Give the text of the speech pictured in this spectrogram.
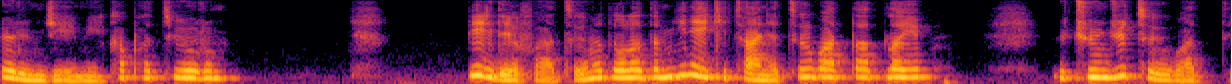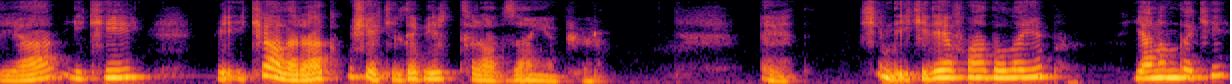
örümceğimi kapatıyorum. Bir defa tığımı doladım. Yine iki tane tığ battı atlayıp üçüncü tığ battıya iki ve iki alarak bu şekilde bir trabzan yapıyorum. Evet. Şimdi iki defa dolayıp yanındaki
